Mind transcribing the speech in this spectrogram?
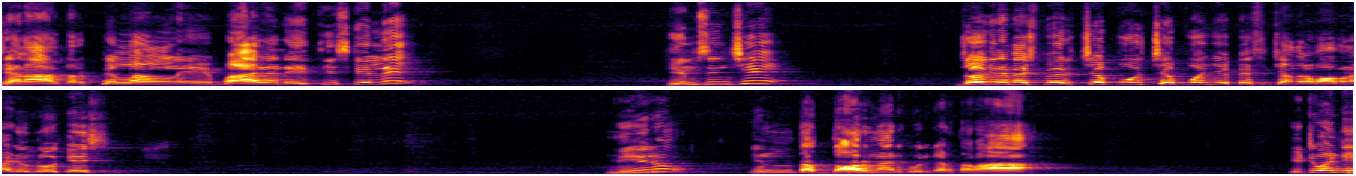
జనార్దన్ పిల్లల్ని భార్యని తీసుకెళ్ళి హింసించి జోగి రమేష్ పేరు చెప్పు చెప్పు అని చెప్పేసి చంద్రబాబు నాయుడు లోకేష్ మీరు ఇంత దారుణానికి ఉరికడతారా ఇటువంటి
